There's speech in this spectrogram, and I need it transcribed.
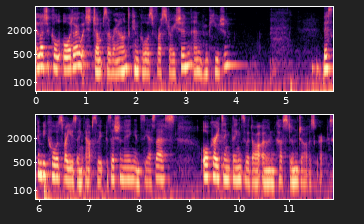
Illogical order, which jumps around, can cause frustration and confusion. This can be caused by using absolute positioning in CSS or creating things with our own custom JavaScript.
